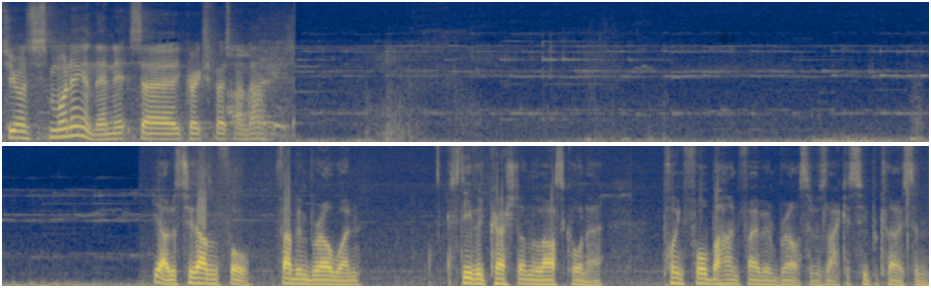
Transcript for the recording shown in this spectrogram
Two runs this morning and then it's uh, Greg's first man down. Yeah, it was 2004. Fabien Barel won. Steve had crashed on the last corner, 0.4 behind Fabien Barel, so it was like a super close. And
